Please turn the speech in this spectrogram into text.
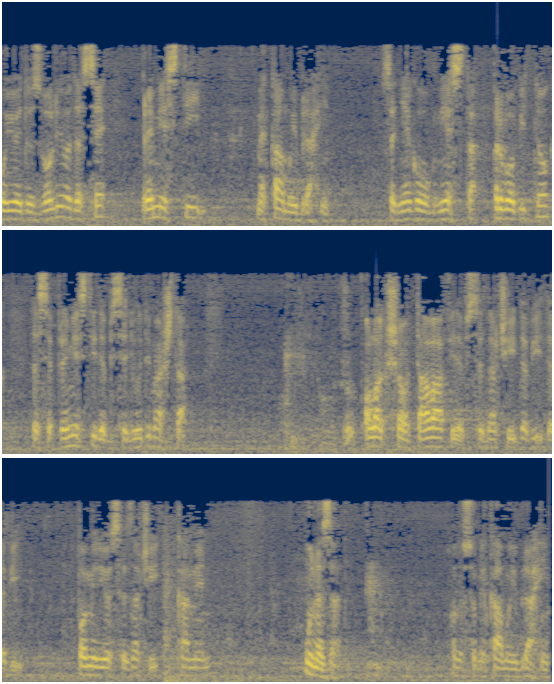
koju je dozvolio da se premjesti Mekamu Ibrahim sa njegovog mjesta prvobitnog da se premjesti da bi se ljudima šta olakšao tavaf i da bi se znači da bi, da bi pomirio se znači kamen unazad odnosno Mekamu Ibrahim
